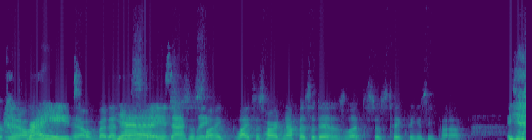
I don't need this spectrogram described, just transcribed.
or, you know, right? You know, but at yeah, this stage, exactly. she's just like life is hard enough as it is. Let's just take the easy path. Yeah.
